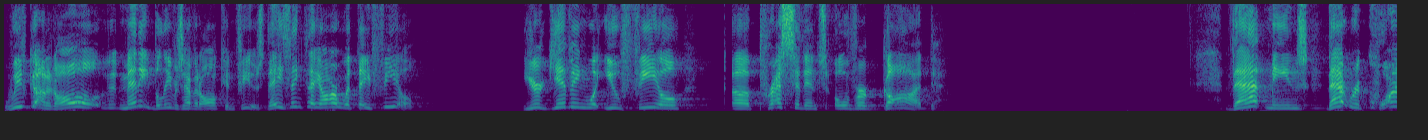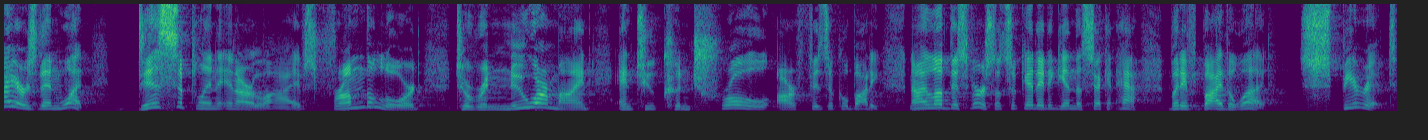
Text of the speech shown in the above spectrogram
We've got it all, many believers have it all confused. They think they are what they feel. You're giving what you feel uh, precedence over God. That means, that requires then what? Discipline in our lives from the Lord to renew our mind and to control our physical body. Now, I love this verse. Let's look at it again, the second half. But if by the what? Spirit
